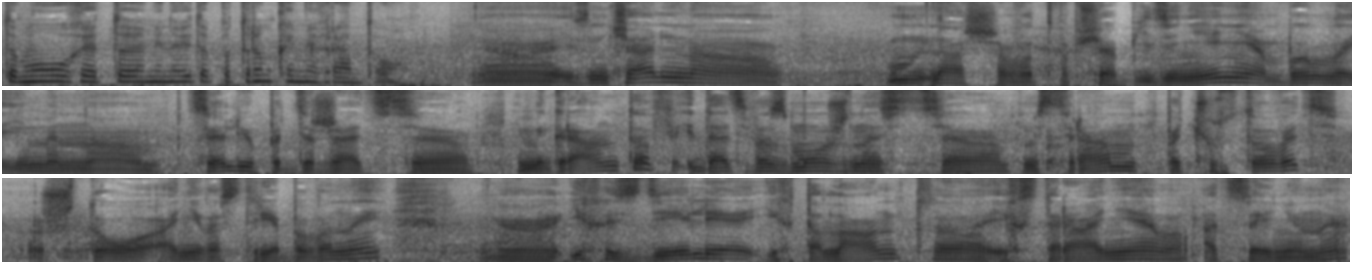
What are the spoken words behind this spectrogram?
Таму гэта менавіта падтрымка мігрантаў. Изначально наше вот вообще объединение было именно целью поддержать иммигрантов и дать возможность мастерам почувствовать, что они востребованы, их изделия, их талант, их старания оценены.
